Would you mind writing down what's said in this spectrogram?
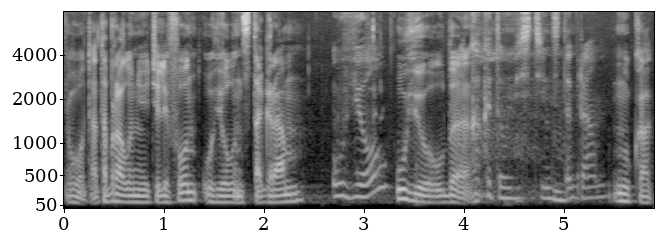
Вот, отобрал у нее телефон, увел Инстаграм, Увел? увел, да. Как это увести Инстаграм? Ну как,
